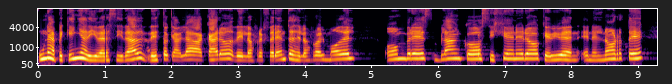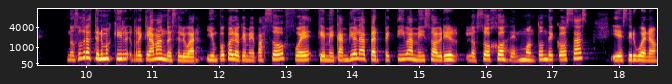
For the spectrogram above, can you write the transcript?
una pequeña diversidad de esto que hablaba Caro, de los referentes, de los role model, hombres blancos y género que viven en el norte nosotras tenemos que ir reclamando ese lugar. Y un poco lo que me pasó fue que me cambió la perspectiva, me hizo abrir los ojos de un montón de cosas y decir, bueno,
